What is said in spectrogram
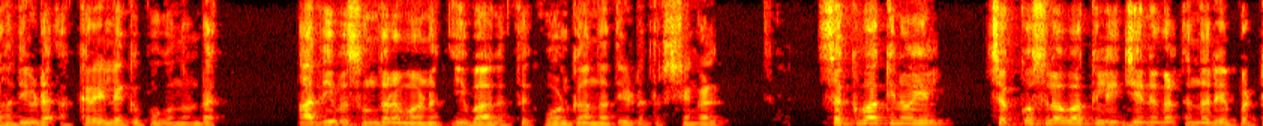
നദിയുടെ അക്കരയിലേക്ക് പോകുന്നുണ്ട്. അതീവ സുന്ദരമാണ് ഈ ഭാഗത്ത് വോൾഗ നദിയുടെ ദൃശ്യങ്ങൾ. സക്വാക്കിനോയിൽ ചെക്കോസ്ലോവാക്ക് ലീജിയനുകൾ എന്നറിയപ്പെട്ട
